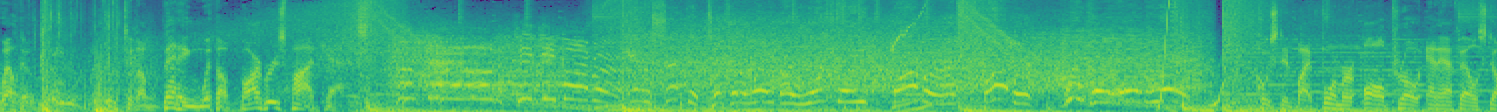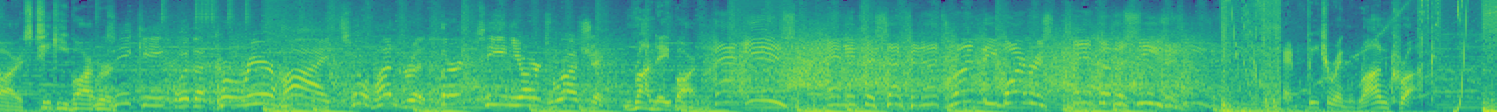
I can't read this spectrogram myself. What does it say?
Welcome to the Betting with a Barbers podcast. Touchdown, Tiki Barber! Intercepted, taken away by one day Barber, and Barber will go all the way. Hosted by former All Pro NFL stars Tiki Barber. Tiki with a career high 213 yards rushing. Rondé Barber. That is an interception. That's Rondé Barber's 10th of the season. And featuring Ron Kruck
